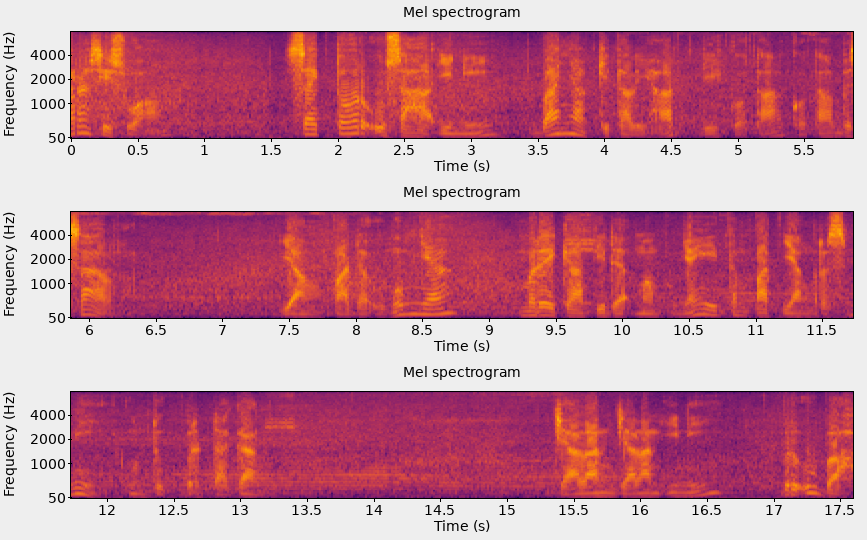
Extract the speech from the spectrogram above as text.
Para siswa, sektor usaha ini banyak kita lihat di kota-kota besar, yang pada umumnya mereka tidak mempunyai tempat yang resmi untuk berdagang. Jalan-jalan ini berubah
